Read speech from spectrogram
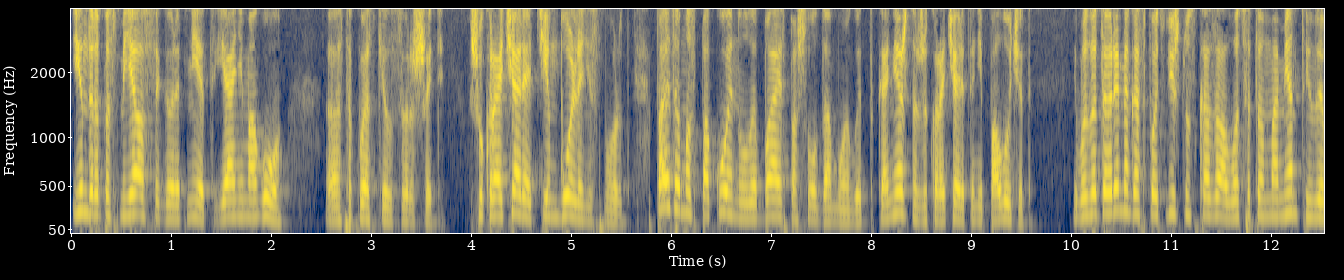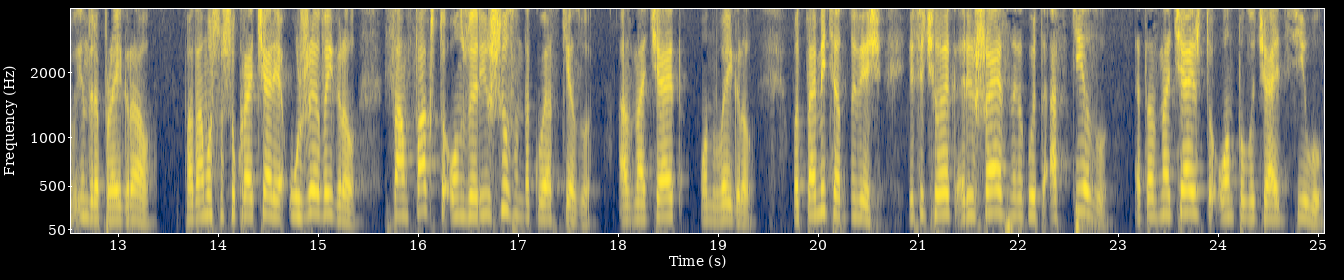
Индра посмеялся и говорит, нет, я не могу э, такую аскезу совершить. Шукрачаря тем более не сможет. Поэтому спокойно, улыбаясь, пошел домой. Он говорит, конечно же, Шукрачаря это не получит. И вот в это время Господь Вишну сказал, вот с этого момента Индра, Индра проиграл. Потому что Шукрачаря уже выиграл. Сам факт, что он уже решился на такую аскезу, означает, он выиграл. Вот поймите одну вещь. Если человек решается на какую-то аскезу, это означает, что он получает силу.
